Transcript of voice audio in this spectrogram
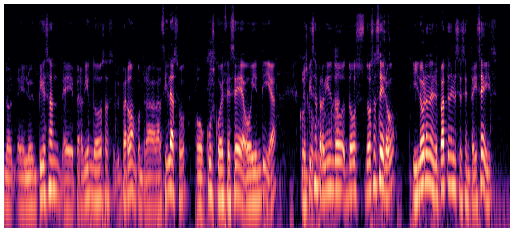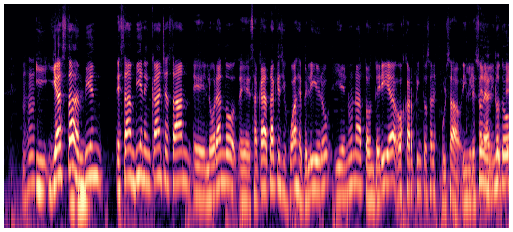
lo, eh, lo empiezan eh, perdiendo dos, a- perdón, contra Garcilaso, o Cusco FC hoy en día, lo empiezan perdiendo 2, a 0 y logran el empate en el 66. Ujú. Y ya estaban Ujú. bien estaban bien en cancha, estaban eh, logrando eh, sacar ataques y jugadas de peligro. Y en una tontería, Oscar Pinto sale expulsado. Ingresó en el minuto.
